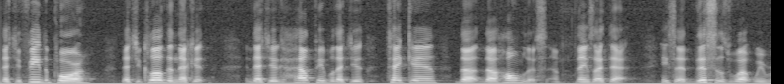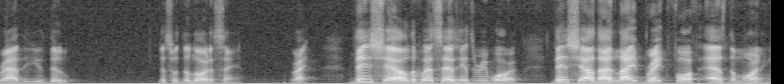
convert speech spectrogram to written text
That you feed the poor, that you clothe the naked, that you help people, that you take in the, the homeless and things like that. He said, This is what we rather you do. That's what the Lord is saying, right? Then shall, look what it says, here's the reward. Then shall thy light break forth as the morning,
